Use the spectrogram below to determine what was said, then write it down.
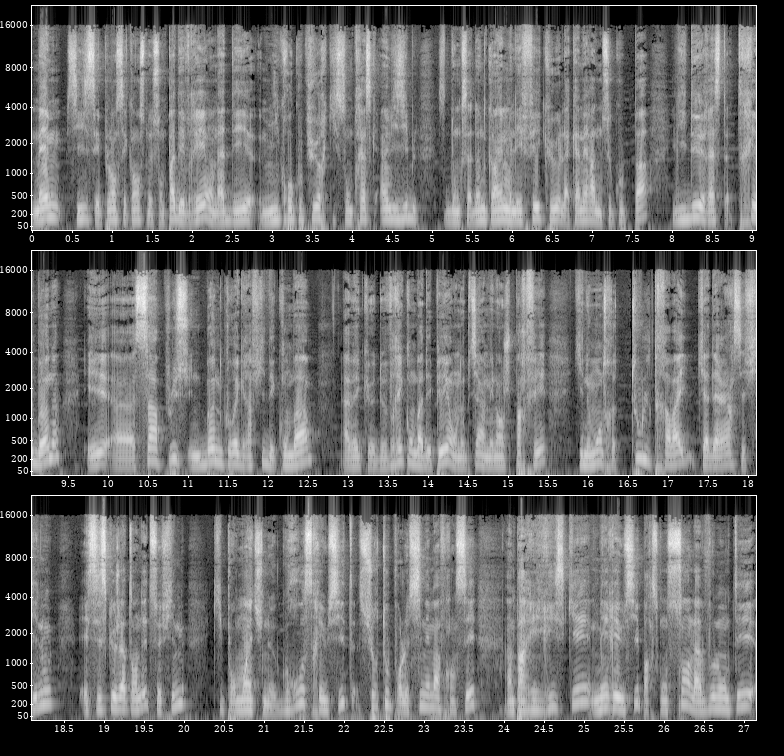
Même si ces plans séquences ne sont pas des vrais, on a des micro coupures qui sont presque invisibles, donc ça donne quand même l'effet que la caméra ne se coupe pas. L'idée reste très bonne et euh, ça plus une bonne chorégraphie des combats avec de vrais combats d'épée, on obtient un mélange parfait qui nous montre tout le travail qu'il y a derrière ces films, et c'est ce que j'attendais de ce film, qui pour moi est une grosse réussite, surtout pour le cinéma français, un pari risqué mais réussi parce qu'on sent la volonté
